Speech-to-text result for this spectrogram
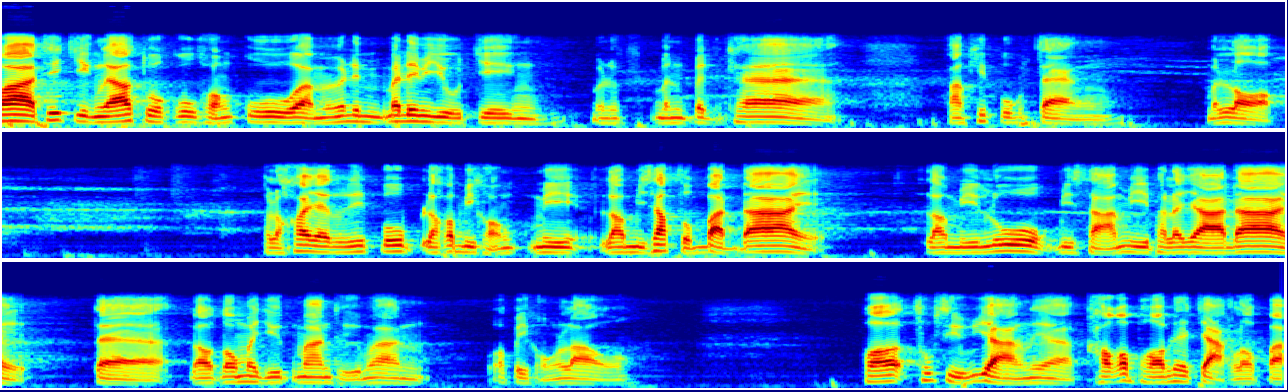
ว่าที่จริงแล้วตัวกูของกูอะมันไม่ได้ไม่ได้มีอยู่จริง มันมันเป็นแค่ความคิดปรุงแต่งมันหลอกพอเราเข้าใจตรงนี้ปุ๊บเราก็มีของมีเรามีทรัพย์สมบัติได้ เรามีลูกมีสามีภรรยาได้ แต่เราต้องไม่ยึดมั่นถือมั่นว่าเป็นของเรา เพราะทุกสิ่งทุกอย่างเนี่ยเขาก็พร้อมที่จะจากเราไป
